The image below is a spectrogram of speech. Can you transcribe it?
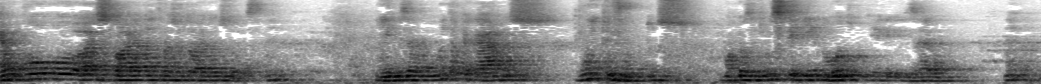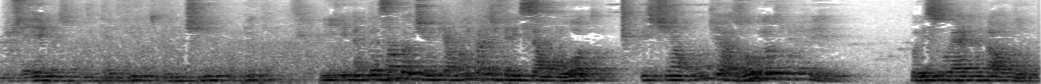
é um pouco a história da trajetória dos dois. Né? E eles eram muito apegados, muito juntos, uma coisa de um espelhinho do outro, porque eles eram né, gêmeos, interlidos, bonitinhos, bonito. E a impressão que eu tinha é que a para diferenciar um do outro, vestia um de azul e outro de vermelho. Por isso o Red dá o blue.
